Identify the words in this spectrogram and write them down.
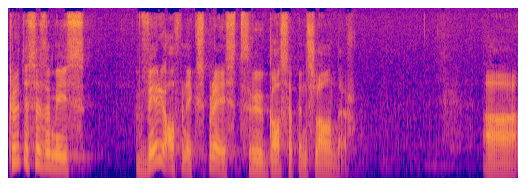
Criticism is very often expressed through gossip and slander. Uh,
